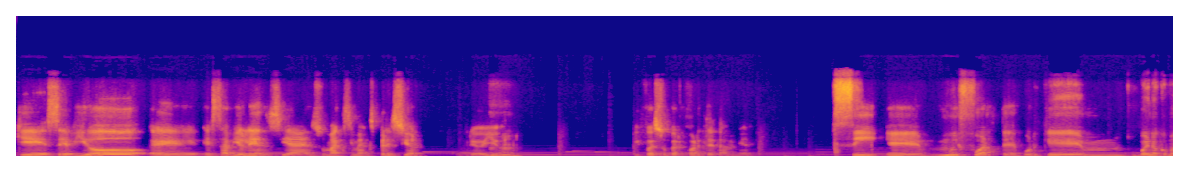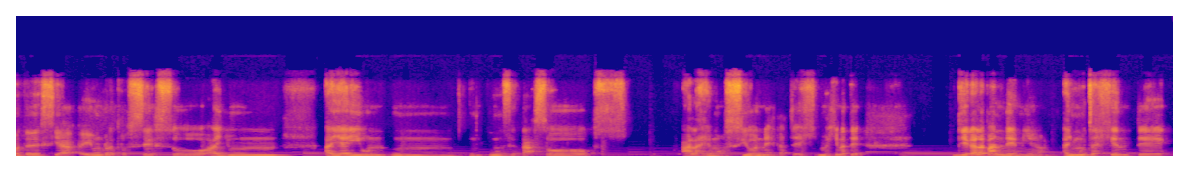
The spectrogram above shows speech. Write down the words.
que se vio eh, esa violencia en su máxima expresión, creo yo. Y fue súper fuerte también. Sí, eh, muy fuerte, porque, mm, bueno, como te decía, hay un retroceso, hay, un, hay ahí un, un, un puncetazo a las emociones. Imagínate, llega la pandemia, hay mucha gente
